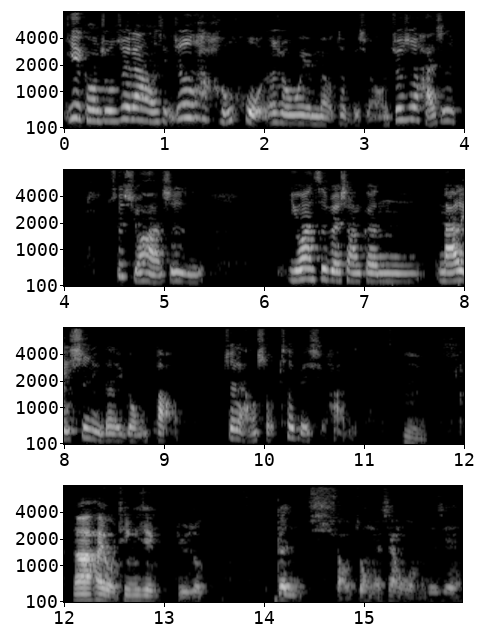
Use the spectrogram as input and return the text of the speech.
夜空中最亮的星，就是它很火。那时候我也没有特别喜欢，我就是还是最喜欢是一万次悲伤跟哪里是你的拥抱这两首特别喜欢的。嗯，那还有听一些，比如说更小众的，像我们这些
